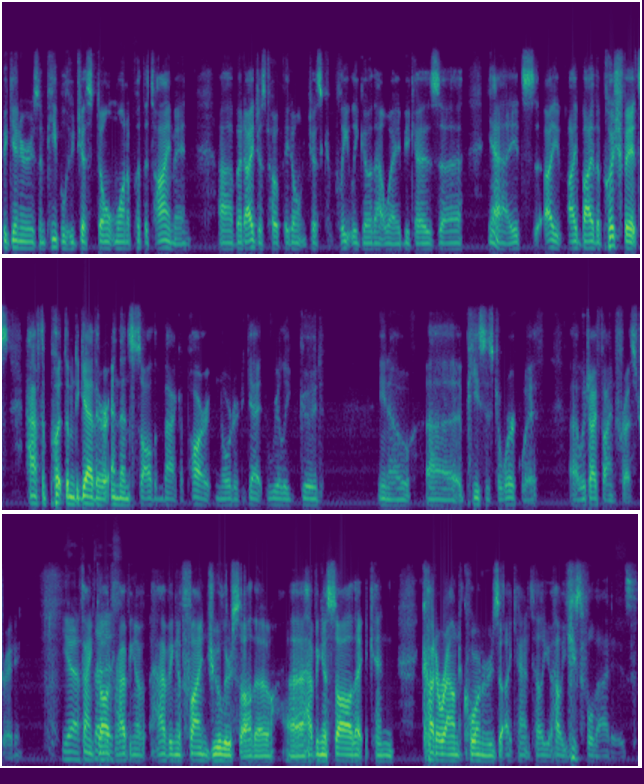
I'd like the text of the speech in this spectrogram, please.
beginners and people who just don't want to put the time in. Uh, but I just hope they don't just completely go that way because, uh, yeah, it's I, I buy the push fits, have to put them together and then saw them back apart in order to get really good, you know, uh, pieces to work with, which I find frustrating. Yeah. Thank God is- for having a having a fine jeweler saw though. Uh, having a saw that can cut around corners, I can't tell you how useful that is.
